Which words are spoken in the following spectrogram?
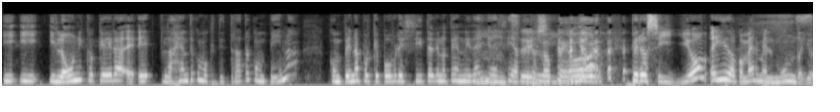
Y, y, y, lo único que era, eh, eh, la gente como que te trata con pena, con pena porque pobrecita que no tienes ni idea. yo mm, decía, pero, si Yo, pero si yo he ido a comerme el mundo yo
